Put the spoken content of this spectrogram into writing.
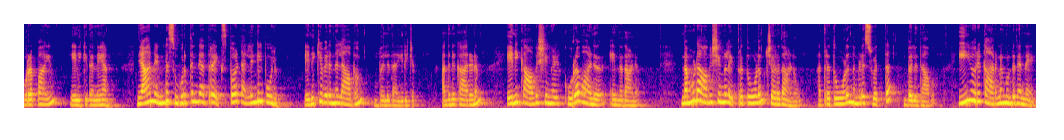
ഉറപ്പായും എനിക്ക് തന്നെയാണ്. ഞാൻ എന്റെ സുഹൃത്തിന്റെ അത്ര എക്സ്പേർട്ട് അല്ലെങ്കിൽ പോലും എനിക്ക് വരുന്ന ലാഭം വലുതായിരിക്കും. അതിന് കാരണം എനിക്ക് ആവശ്യങ്ങൾ കുറവാണ് എന്നതാണ്. നമ്മുടെ ആവശ്യങ്ങൾ എത്രത്തോളം ചെറുതാണോ അത്രത്തോളം നമ്മുടെ സ്വത്ത് വലുതാവും. ഈ ഒരു കാരണം കൊണ്ട് തന്നെ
